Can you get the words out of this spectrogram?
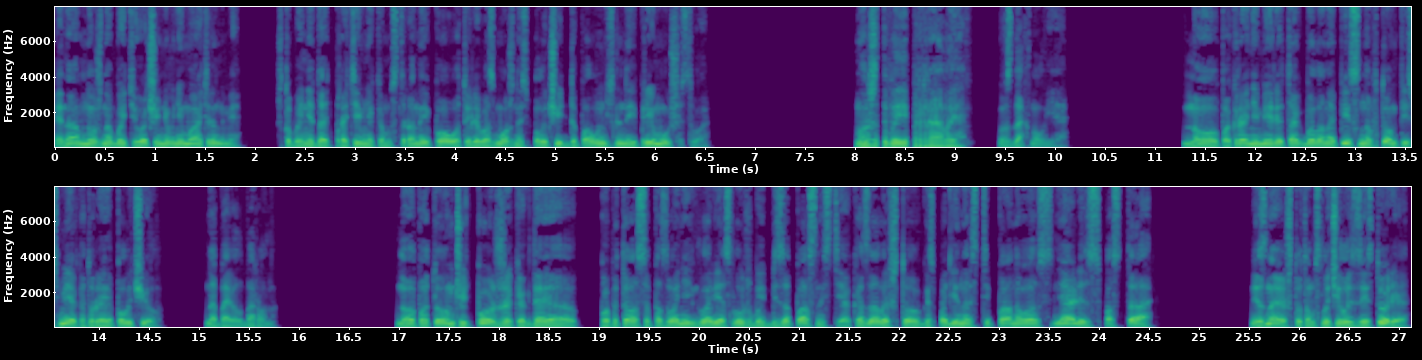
и нам нужно быть очень внимательными, чтобы не дать противникам страны повод или возможность получить дополнительные преимущества». «Может, вы и правы», — вздохнул я. «Ну, по крайней мере, так было написано в том письме, которое я получил. — добавил барон. Но потом, чуть позже, когда я попытался позвонить главе службы безопасности, оказалось, что господина Степанова сняли с поста. Не знаю, что там случилось за история,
